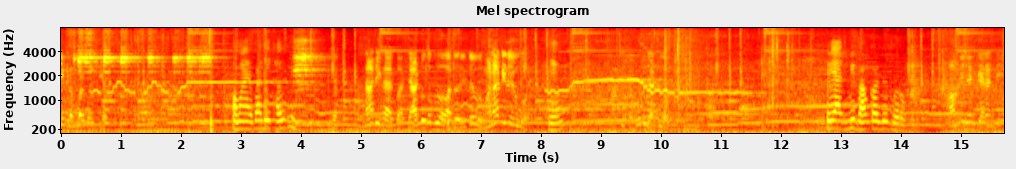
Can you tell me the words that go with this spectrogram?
એક નંબર ક્વોલિટી અમારા પાસે દેખાવું ને. દેખાય પર જાડું કપડું આવવા દો. એ તો મનાટીનું એવું હોય. વ્યાજબી ભાવ કરજો થોડો. આવની બેન ગેરંટી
